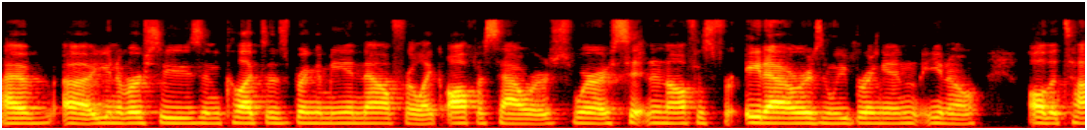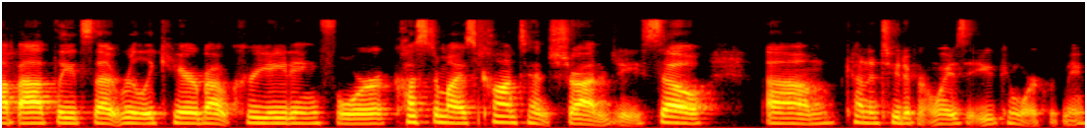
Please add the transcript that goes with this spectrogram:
I have uh, universities and collectives bringing me in now for like office hours where I sit in an office for eight hours and we bring in, you know, all the top athletes that really care about creating for customized content strategy. So um, kind of two different ways that you can work with me.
